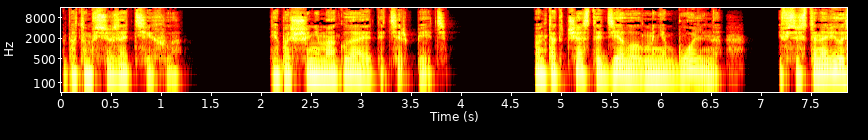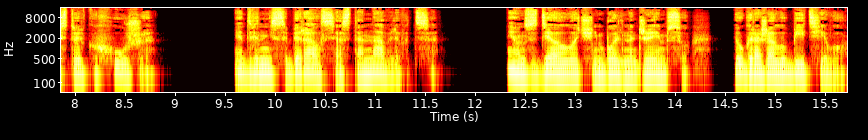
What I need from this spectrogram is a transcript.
а потом все затихло. Я больше не могла это терпеть. Он так часто делал мне больно, и все становилось только хуже. Эдвин не собирался останавливаться. И он сделал очень больно Джеймсу и угрожал убить его.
